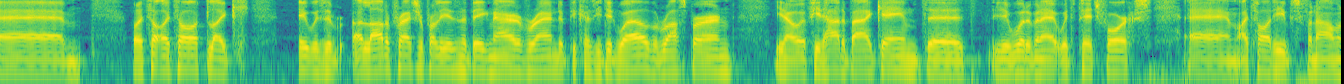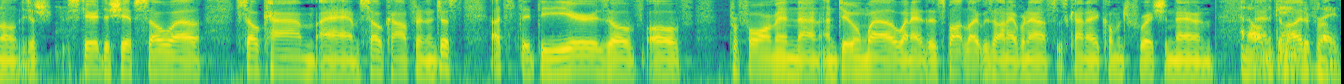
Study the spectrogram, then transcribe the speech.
Um, but I thought I thought like it was a, a lot of pressure. Probably isn't a big narrative around it because he did well. But Ross Byrne, you know, if he'd had a bad game, the he would have been out with the pitchforks. Um, I thought he was phenomenal. He just steered the ship so well, so calm, um, so confident, and just that's the, the years of of performing and, and doing well when the spotlight was on everyone else is kind of coming to fruition now and And all uh, the games delighted him. played,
